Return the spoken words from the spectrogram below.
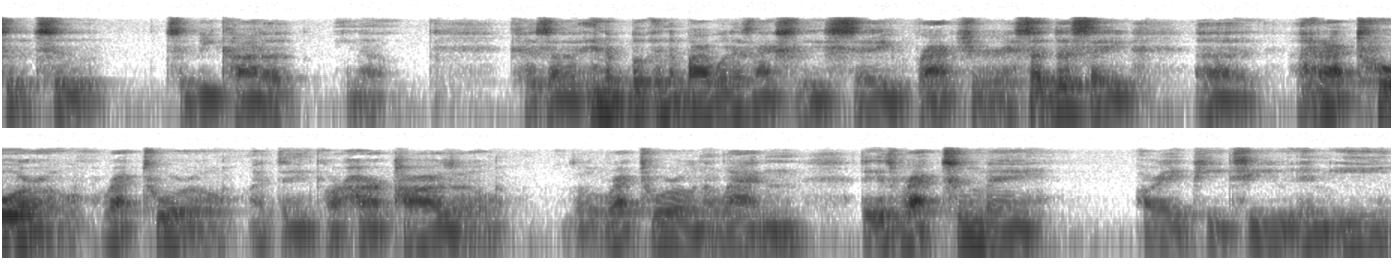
to to to be caught up. You know, because uh, in the book in the Bible doesn't actually say rapture. It does say uh, rapturo Rapturo, I think, or Harpazo. So Rapturo in the Latin. I think it's Raptume, R A P T U M E,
